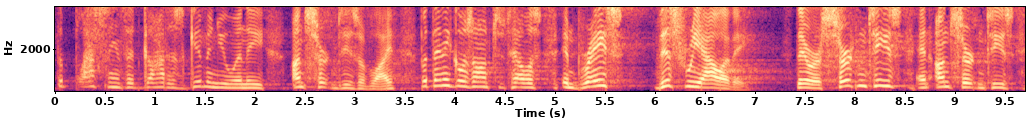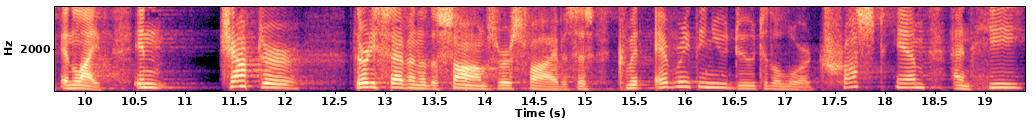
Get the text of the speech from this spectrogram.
the blessings that God has given you in the uncertainties of life. But then he goes on to tell us embrace this reality. There are certainties and uncertainties in life. In chapter 37 of the Psalms, verse 5, it says, Commit everything you do to the Lord. Trust Him, and He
